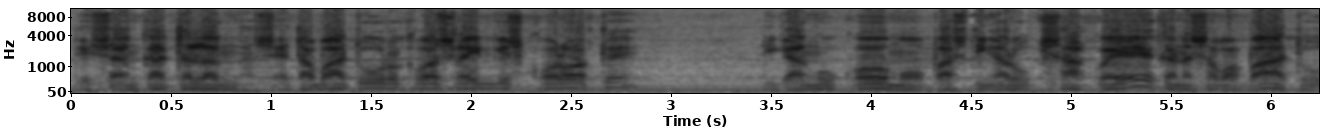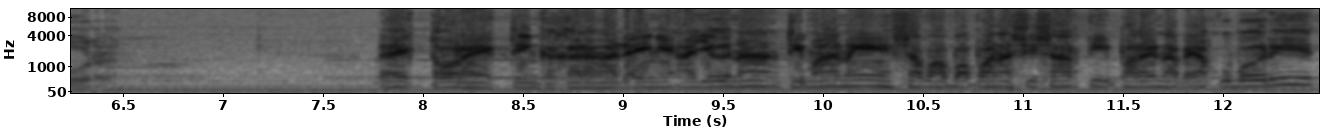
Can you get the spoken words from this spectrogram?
Disangka telengas eta batur kewas lain geskolot teh diganggu komo pasti ngaruksak we eh, karena sawah batur. Dek torek tingkah karang ada ini ayeuna ti maneh sabah bapak nasi sarti parena be aku berit.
